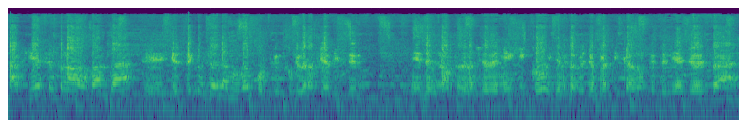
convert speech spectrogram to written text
Así es, es una banda eh, que tengo yo la duda porque en su biografía dicen eh, del norte de la Ciudad de México y ya les había yo platicado que tenía yo esa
